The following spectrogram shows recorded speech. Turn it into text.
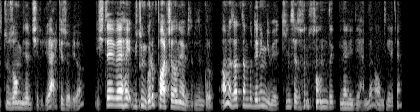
Bütün zombiler içeri giriyor. Herkes ölüyor. İşte ve bütün grup parçalanıyor bizim, bizim grup. Ama zaten bu dediğim gibi ikinci sezonun sonunda finaliydi yani de olması gereken.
